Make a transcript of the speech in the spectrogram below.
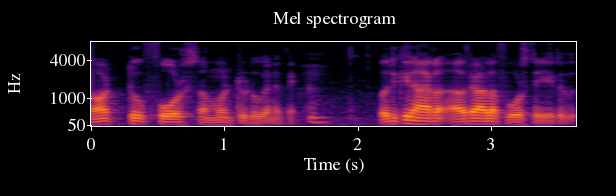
not to force someone to do anything ഒരിക്കലും ഒരാളെ ഫോഴ്സ് ചെയ്യരുത്.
